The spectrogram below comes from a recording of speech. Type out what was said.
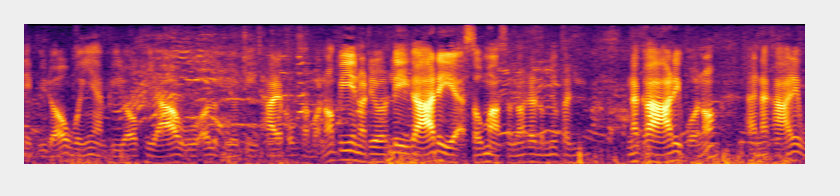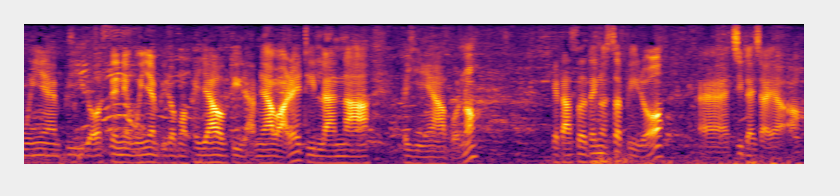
နေပြီးတော့ဝင်းရံပြီးတော့ဖျားကိုအဲ့လိုမျိုးတည်ထားတဲ့ပုံစံပေါ့နော်ပြီးရင်တော့ဒီလိုလှေကားတွေရဲ့အဆုံးမှာဆိုတော့အဲ့လိုမျိုးနဂါးတွေပေါ့နော်အဲနဂါးတွေဝင်းရံပြီးတော့စင်နေဝင်းရံပြီးတော့မှဖျားကိုတည်တာများပါတယ်ဒီလန်နာဘရင်ကပေါ့နော်ကဲဒါဆိုတဲ့တော့ဆက်ပြီးတော့ အဲကြည့်လိုက်ကြရအောင်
